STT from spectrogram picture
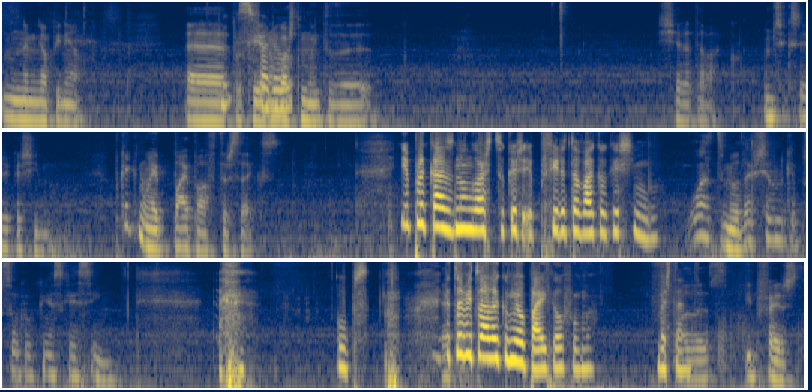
na minha opinião. Se porque eu não o- gosto muito de cheiro a tabaco. A não ser que seja cachimbo. Porquê é que não é pipe after sex? Eu por acaso não gosto do cachimbo, eu prefiro tabaco ao cachimbo. What, meu? Deve ser a única pessoa que eu conheço que é assim. Ups. É Eu estou habituada com o meu pai que ele fuma. Bastante. E preferes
